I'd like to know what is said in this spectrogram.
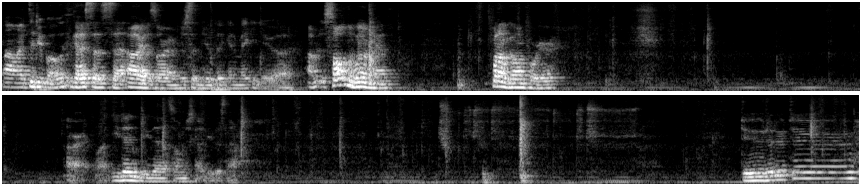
wow, I have to do both. The guy says, uh, "Oh yeah, sorry. I'm just sitting here thinking, and making you. Uh, I'm just salt in the wound, man. That's what I'm going for here." All right. Well, you didn't do that, so I'm just gonna do this now. Do do do do.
